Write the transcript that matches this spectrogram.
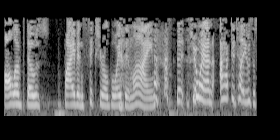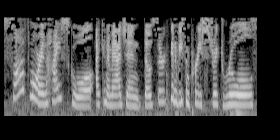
all of those five and six year old boys in line. but Joanne, I have to tell you, as a sophomore in high school, I can imagine those, there are going to be some pretty strict rules,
